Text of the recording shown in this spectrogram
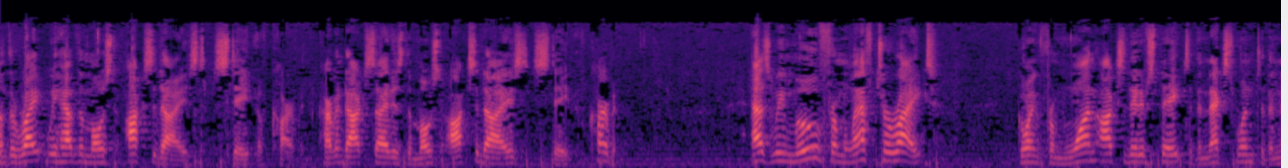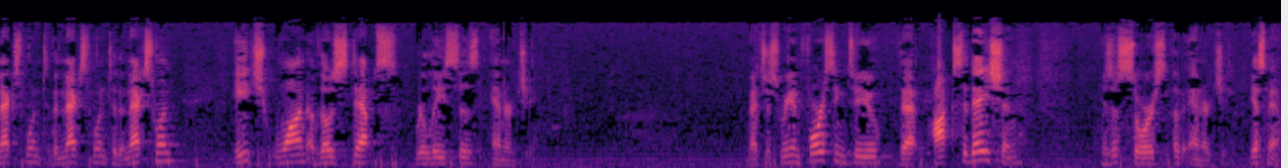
On the right, we have the most oxidized state of carbon. Carbon dioxide is the most oxidized state of carbon. As we move from left to right, going from one oxidative state to the next one, to the next one, to the next one, to the next one, each one of those steps releases energy. That's just reinforcing to you that oxidation is a source of energy. Yes, ma'am.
